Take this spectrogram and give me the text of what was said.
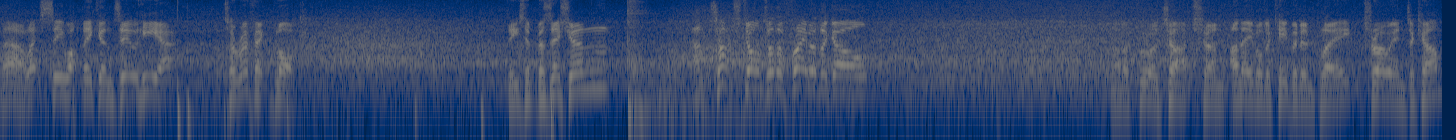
Now, let's see what they can do here. Terrific block. Decent position. And touched onto the frame of the goal. Not a poor touch and unable to keep it in play. Throw in to come.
